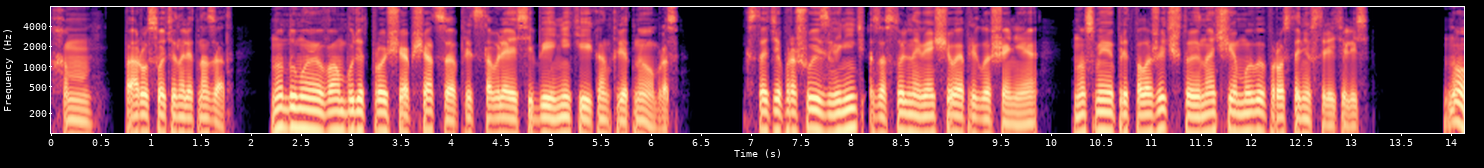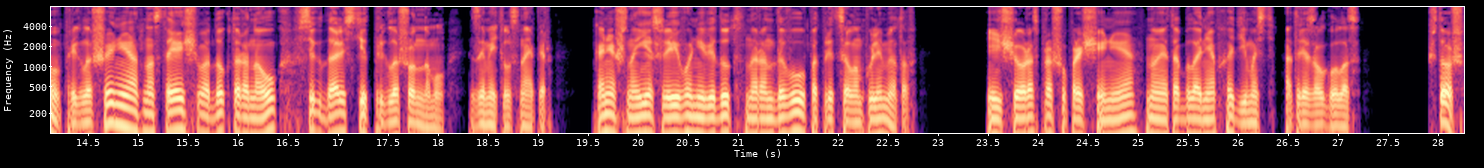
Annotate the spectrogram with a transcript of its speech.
хм, пару сотен лет назад, но, думаю, вам будет проще общаться, представляя себе некий конкретный образ. Кстати, прошу извинить за столь навязчивое приглашение но смею предположить, что иначе мы бы просто не встретились. «Ну, приглашение от настоящего доктора наук всегда льстит приглашенному», — заметил снайпер. «Конечно, если его не ведут на рандеву под прицелом пулеметов». «Еще раз прошу прощения, но это была необходимость», — отрезал голос. «Что ж,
